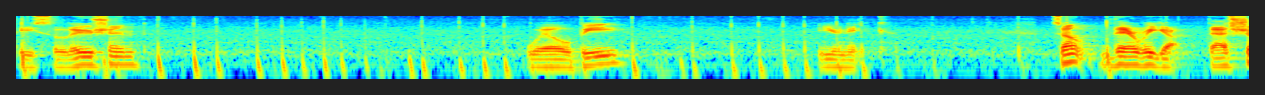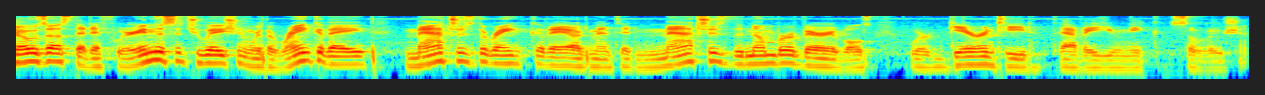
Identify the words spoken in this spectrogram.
the solution will be unique. So there we go. That shows us that if we're in the situation where the rank of A matches the rank of A augmented, matches the number of variables, we're guaranteed to have a unique solution.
